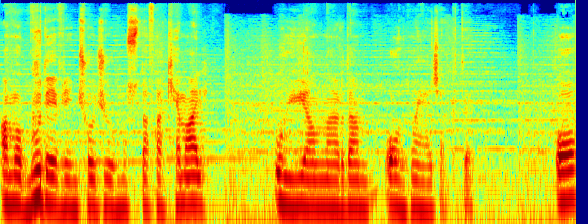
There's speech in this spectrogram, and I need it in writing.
Ama bu devrin çocuğu Mustafa Kemal uyuyanlardan olmayacaktı. O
